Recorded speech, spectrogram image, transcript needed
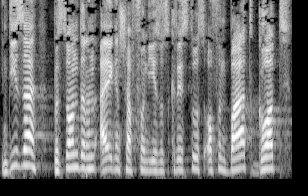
In dieser besonderen Eigenschaft von Jesus Christus offenbart Gott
